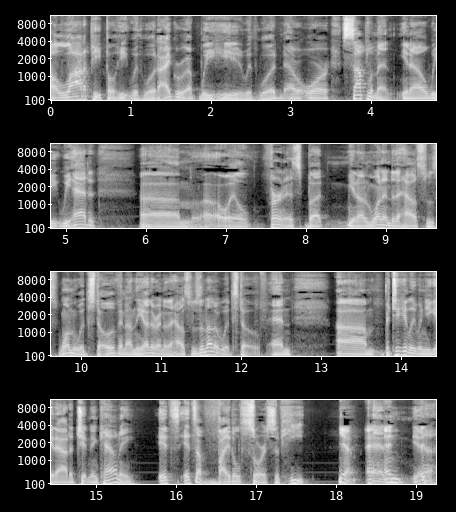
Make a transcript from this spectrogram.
a lot of people heat with wood. I grew up we heated with wood or, or supplement. You know, we we had um, oil furnace, but you know, on one end of the house was one wood stove, and on the other end of the house was another wood stove, and um, particularly when you get out of Chittenden County, it's it's a vital source of heat. Yeah, And- and, and yeah.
